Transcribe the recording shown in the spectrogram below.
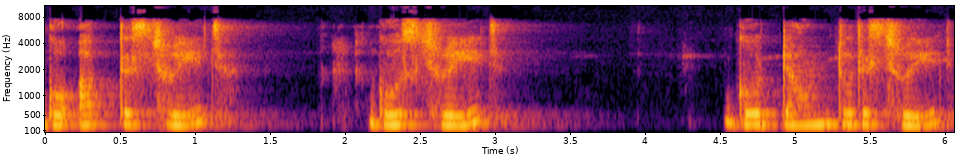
Go up the street, go straight, go down to the street,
